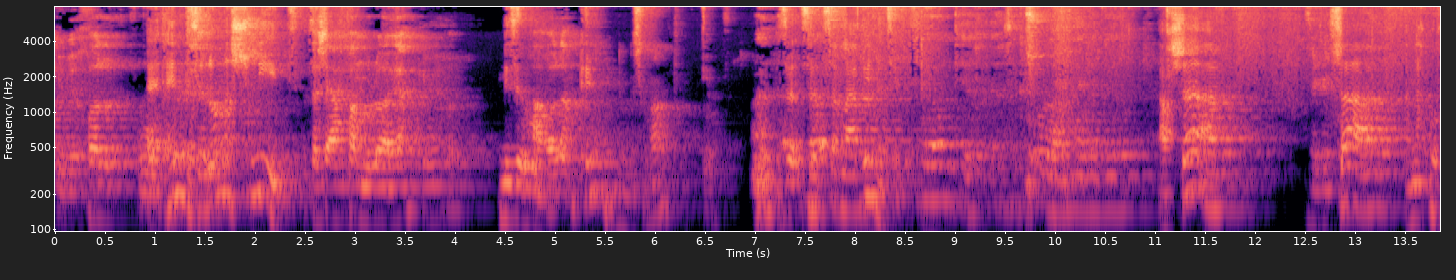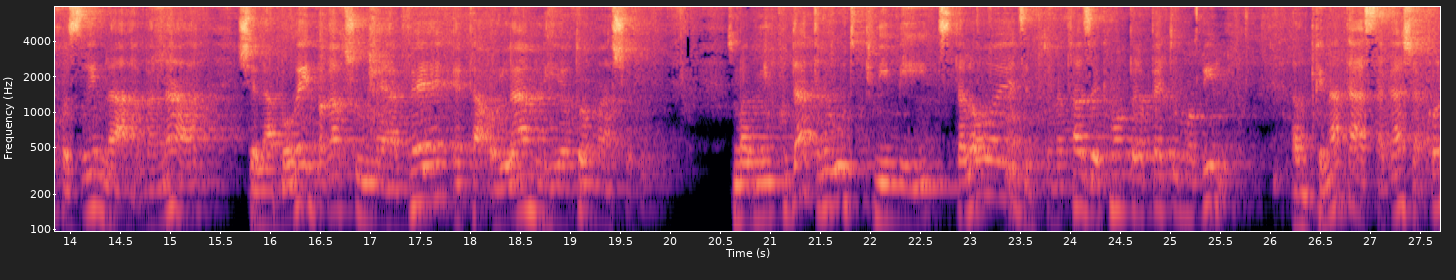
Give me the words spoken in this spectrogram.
כביכול... אין, זה לא משמיט. זה שאף פעם הוא לא היה. מי זה הוא? העולם. כן, שמעתי. זה צריך להבין את זה. עכשיו, עכשיו אנחנו חוזרים להבנה של הבורא יתברך שהוא מהווה את העולם להיותו משהו. זאת אומרת, מנקודת ראות פנימית, אתה לא רואה את זה, מבחינתך זה כמו פרפטום מובילי. אבל מבחינת ההשגה שהכל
